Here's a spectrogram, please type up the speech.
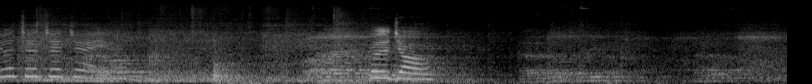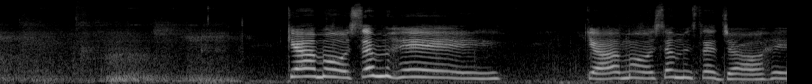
चो चो चो चो खुल जाओ क्या मौसम है क्या मौसम सजा है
